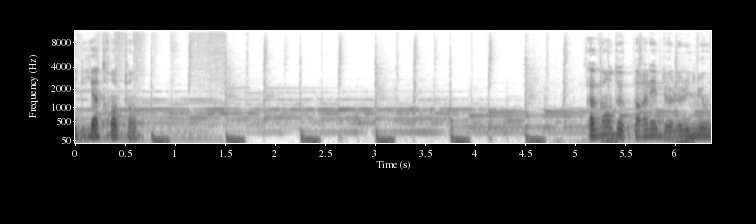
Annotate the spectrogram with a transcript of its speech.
il y a 30 ans? Avant de parler de l'Union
